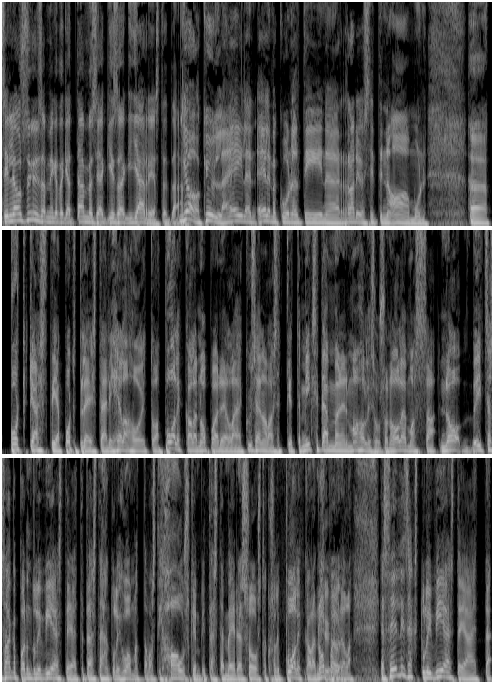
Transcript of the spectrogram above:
Sille on syynsä, minkä takia tämmöisiä kisojakin järjestetään. Joo, kyllä. Eilen, eilen me kuunneltiin äh, Radio Cityn aamun äh, podcastia Podplaysta, eli helahoitoa puolikkaalla nopeudella ja kyseenalaistettiin, että miksi tämmöinen mahdollisuus on olemassa. No, itse asiassa aika paljon tuli viestejä, että tästähän tuli huomattavasti hauskempi tästä meidän showsta, kun se oli puolikkaalla nopeudella. Kyllä. Ja sen lisäksi tuli viestejä, että,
